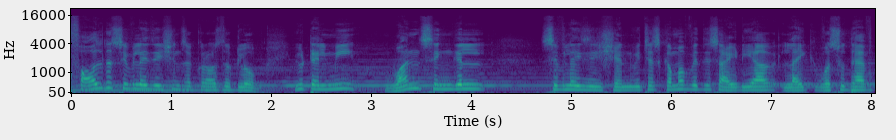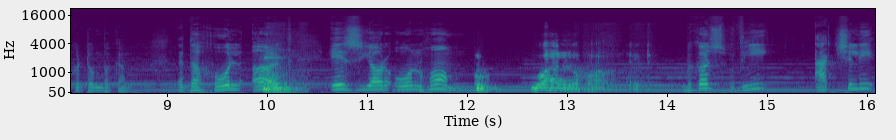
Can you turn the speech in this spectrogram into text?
of all the civilizations across the globe, you tell me one single civilization which has come up with this idea like Vasudhaiv Kutumbakam, that the whole earth is your own home, One home, right. because we actually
